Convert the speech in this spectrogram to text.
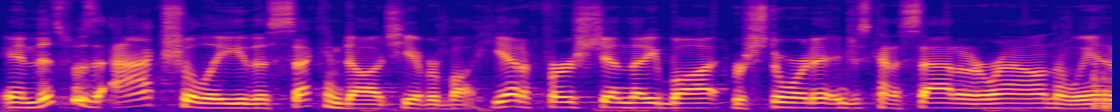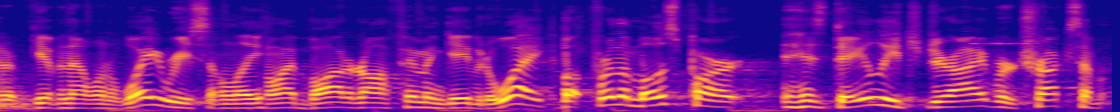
and this was actually the second Dodge he ever bought. He had a first gen that he bought, restored it, and just kind of sat it around, and we ended up giving that one away recently. I bought it off him and gave it away, but for the most part, his daily driver trucks have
